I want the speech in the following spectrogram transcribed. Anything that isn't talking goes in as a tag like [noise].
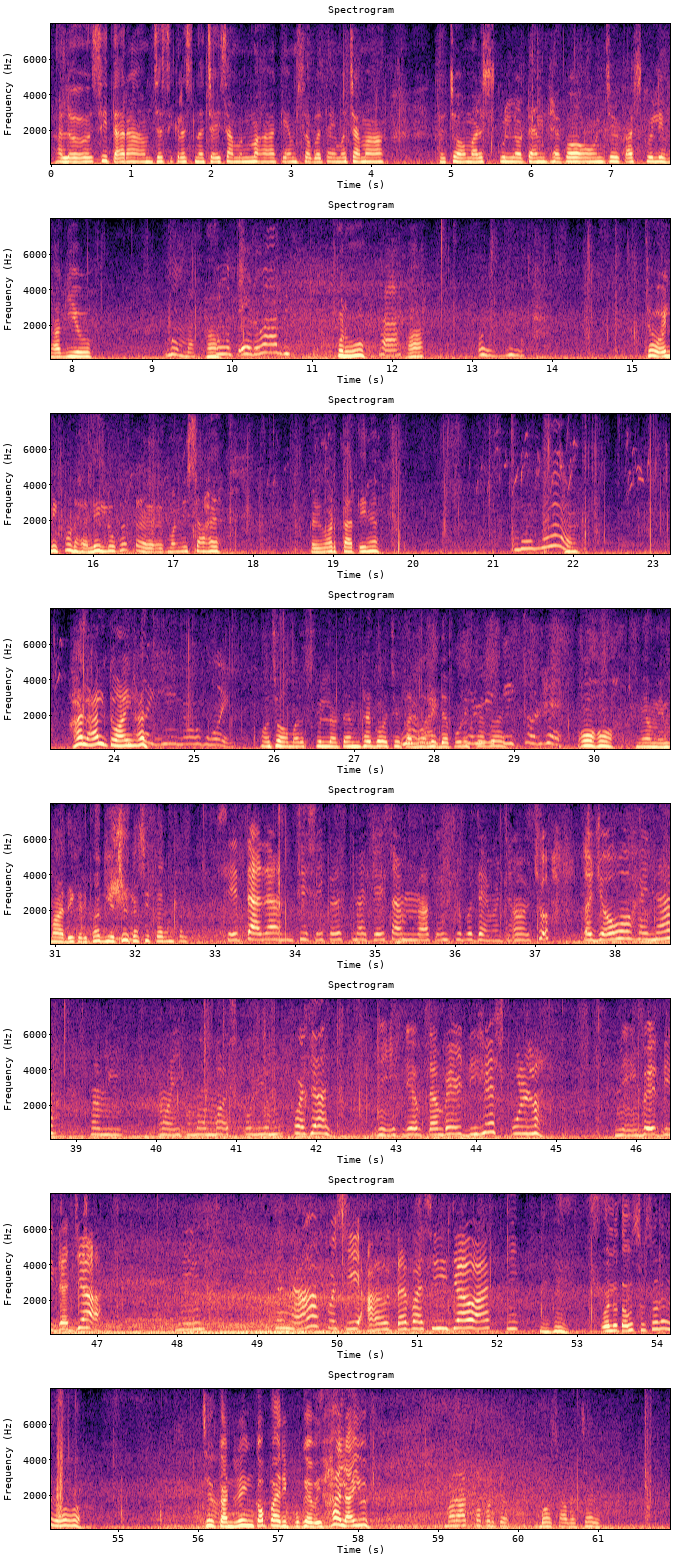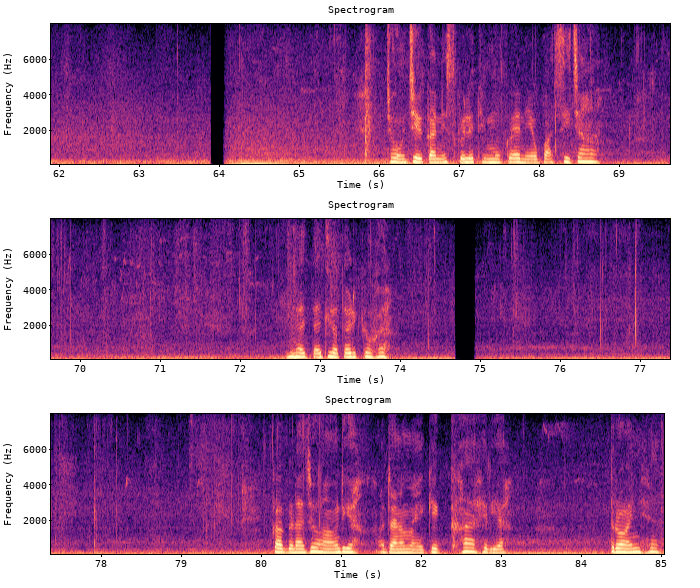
Hello Sitaram જય શ્રી કૃષ્ણ જય સામુનમાં કેમ છો બધા મજામાં? તો જો અમારે સ્કૂલનો ટાઈમ થઈ ગયો હું જે કા સ્કૂલે ભાગ્યું મમ્મા હા. હું તેડવા આવી. પણ હું? હા. જો ઓલી કોણ હે? લીલું હે કે મનીષા હે? કઈ વર્તાતી ને? હાલ હાલ તો અહીં હાલ. જો અમારો સ્કૂલનો ટાઈમ થઈ ગયો છે કાન હોલિડે પૂરી થઈ ગઈ. ઓહો ને અમે મા દીકરી ભાગીએ છીએ કે સીતારામ કલ સીતારામ જય શ્રી કૃષ્ણ જય સામના કેમ છો બધા મજામાં છો? તો જોવો હે ને મમ્મી મમ્મી મમ્મા સ્કૂલે મૂકવા જાય. ને દેવતા બે દી હે સ્કૂલનો. ને બે દી રજા. ને ને પછી આવતા પછી જવાની. ઓલું તો ઉસું સડે ઓહો જે કાન રિંગ કપારી પૂગેવી હાલ આવ્યું મારા હાથ પકડતો બસ આવે જ્યારે જો હું જીવકાની સ્કૂલેથી મૂકે ને એવું પાછી જા નહીં તો એટલો તડક્યો હે. કાગડા જો રહ્યા અટાણામાં એક એક ખા રહ્યા. ત્રણ છે.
